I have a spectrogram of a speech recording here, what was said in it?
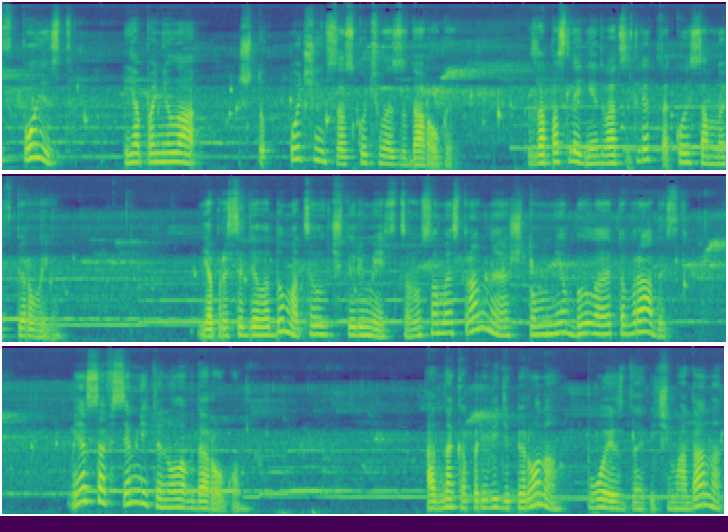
в поезд, я поняла, что очень соскучилась за дорогой. За последние 20 лет такое со мной впервые. Я просидела дома целых 4 месяца, но самое странное, что мне было это в радость. Меня совсем не тянуло в дорогу. Однако при виде перрона, поезда и чемодана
